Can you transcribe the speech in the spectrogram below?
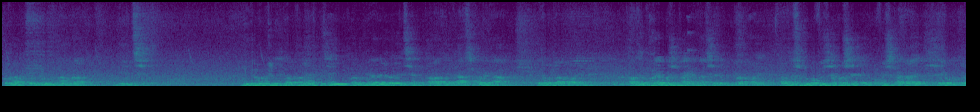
খোলার পরিকল্পনা আমরা নিয়েছি। রেগুলেটরি দপ্তরের যেই কর্মীরা রয়েছেন তারা যে কাজ করে না এরকমটা নয়। তারা ঘরে বসে থাকে না সেরকমটা নয়। তারা শুধু অফিসে বসে অফিস কাটায় সেরকমটা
